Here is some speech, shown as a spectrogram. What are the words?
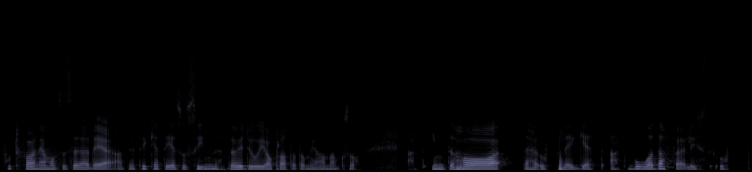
fortfarande, jag måste säga det, att jag tycker att det är så synd, det har ju du och jag pratat om Johanna också, att inte ha det här upplägget att båda följs upp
